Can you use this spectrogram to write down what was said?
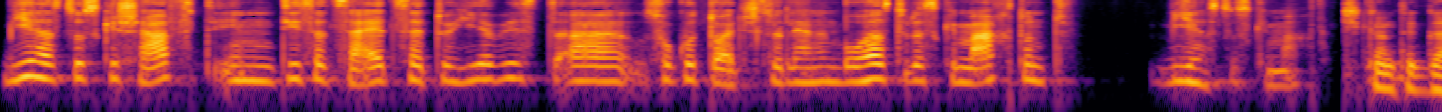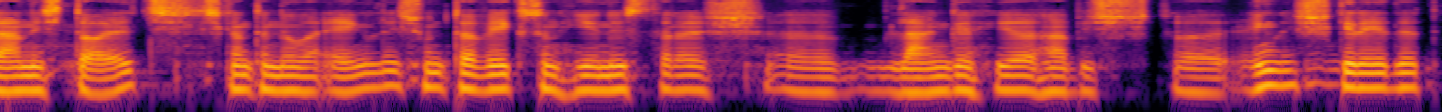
Wie hast du es geschafft, in dieser Zeit, seit du hier bist, äh, so gut Deutsch zu lernen? Wo hast du das gemacht und wie hast du es gemacht? Ich konnte gar nicht Deutsch, ich konnte nur Englisch unterwegs und hier in Österreich äh, lange hier habe ich äh, Englisch geredet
